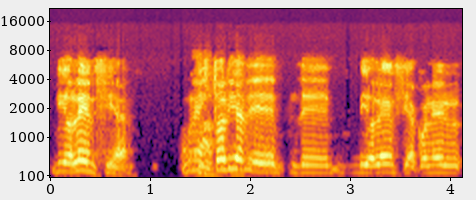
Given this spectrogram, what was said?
violencia. Una ah. historia de, de, violencia con el...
